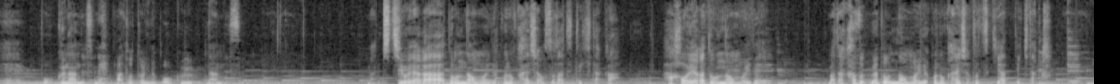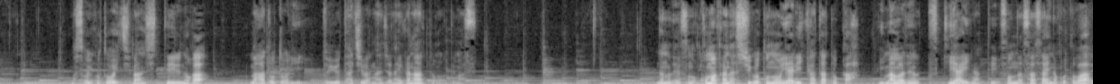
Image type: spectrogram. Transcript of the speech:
えー、僕なんですね。跡取りの僕なんです、まあ、父親がどんな思いでこの会社を育ててきたか母親がどんな思いでまた家族がどんな思いでこの会社と付き合ってきたか、まあ、そういうことを一番知っているのが、まあ、跡取りという立場なんじゃないかなと思ってます。なのでその細かな仕事のやり方とか今までの付き合いなんていうそんな些細なことは、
